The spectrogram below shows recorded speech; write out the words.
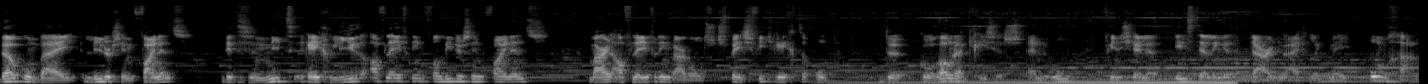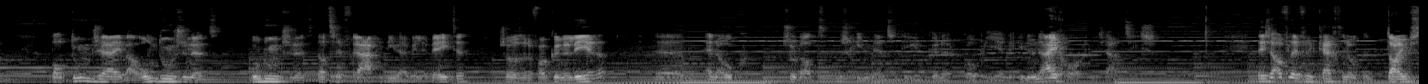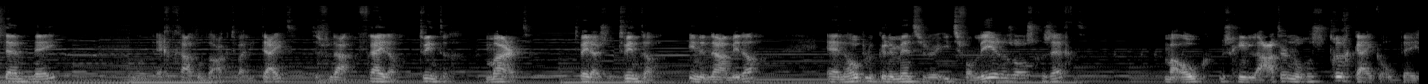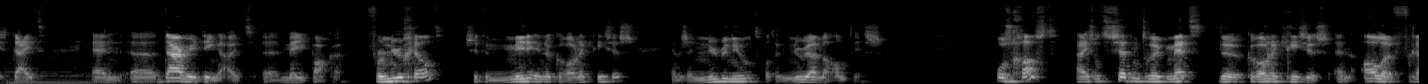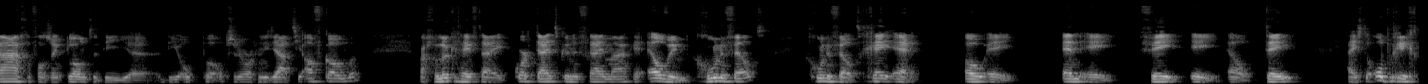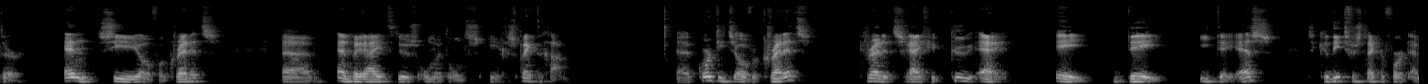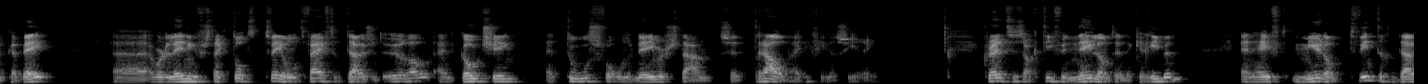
Welkom bij Leaders in Finance. Dit is een niet-reguliere aflevering van Leaders in Finance, maar een aflevering waar we ons specifiek richten op de coronacrisis en hoe financiële instellingen daar nu eigenlijk mee omgaan. Wat doen zij? Waarom doen ze het? Hoe doen ze het? Dat zijn vragen die wij willen weten, zodat we ervan kunnen leren uh, en ook zodat misschien mensen dingen kunnen kopiëren in hun eigen organisaties. Deze aflevering krijgt dan ook een timestamp mee, omdat het echt gaat om de actualiteit. Het is vandaag vrijdag 20 maart 2020 in de namiddag. En hopelijk kunnen mensen er iets van leren, zoals gezegd. Maar ook misschien later nog eens terugkijken op deze tijd en uh, daar weer dingen uit uh, meepakken. Voor nu geldt, we zitten midden in de coronacrisis en we zijn nu benieuwd wat er nu aan de hand is. Onze gast, hij is ontzettend druk met de coronacrisis en alle vragen van zijn klanten die, uh, die op, op zijn organisatie afkomen. Maar gelukkig heeft hij kort tijd kunnen vrijmaken. Elwin Groeneveld. Groeneveld G-R-O-E-N-E-V-E-L-T. Hij is de oprichter en CEO van Credits. Uh, en bereid dus om met ons in gesprek te gaan. Kort iets over Credits. Credits schrijf je Q-R-E-D-I-T-S. Het is een kredietverstrekker voor het MKB. Uh, er worden leningen verstrekt tot 250.000 euro. En coaching en tools voor ondernemers staan centraal bij die financiering. Credits is actief in Nederland en de Cariben en heeft meer dan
